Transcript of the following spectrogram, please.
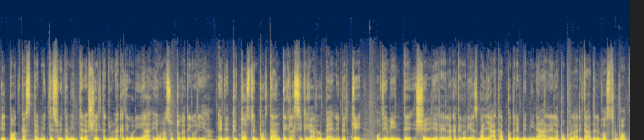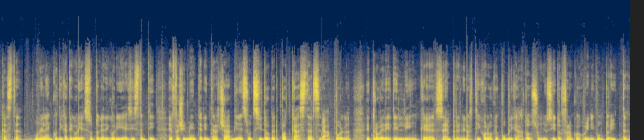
Il podcast permette solitamente la scelta di una categoria e una sottocategoria ed è piuttosto importante classificarlo bene perché, ovviamente, scegliere la categoria sbagliata potrebbe minare la popolarità del vostro podcast. Un elenco di categorie e sottocategorie esistenti è facilmente rintracciabile sul sito per podcasters di Apple e troverete il link sempre nell'articolo che ho pubblicato sul mio sito francoacquini.it.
